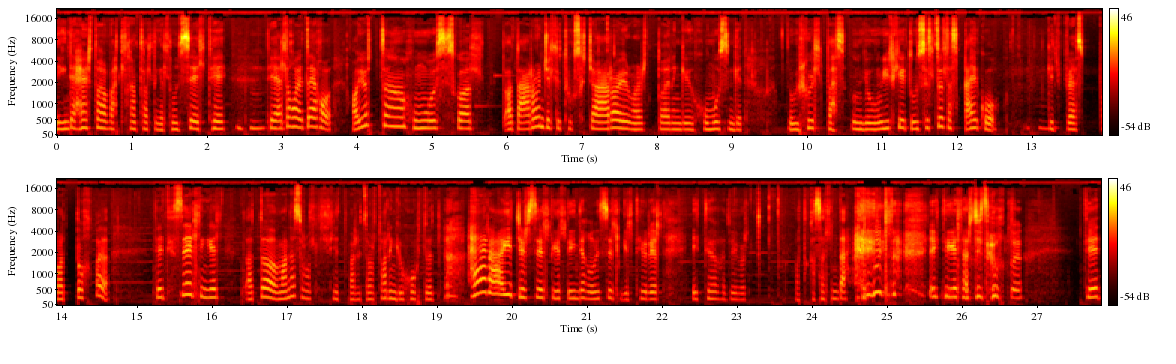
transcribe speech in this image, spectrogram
нэгэндээ хайртайгаа батлахын тулд ингээл үнсээл те. Тэг ялангуяа яг оюутан хүмүүс эсвэл одоо 10 жилиг төгсөж байгаа 12 дугаар ингээ хүмүүс ингээд үерхүүл бас ингээ үерхэд үнсэлцэл бас гайгүй гэж бас боддог байхгүй юу. Тэгээд тэгсээл ингээл одоо манай сургууль хэд баг 6 дугаар ингээ хөөхтүүд хайраа гэж ирсэл тэгэл эндээ үнсэл ингээл тэрэл яг тэгээд би бүр бодох гасаалан да. Яг тэгэл харж идэх байхгүй юу. Тэгэд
